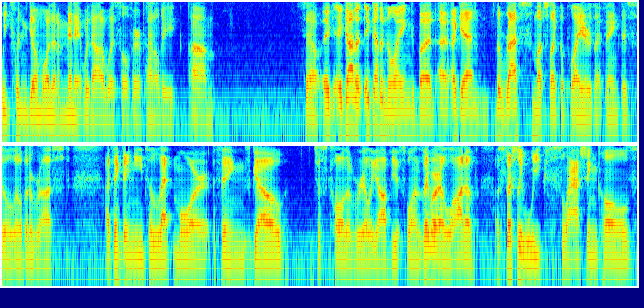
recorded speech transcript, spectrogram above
we couldn't go more than a minute without a whistle for a penalty. Um, so it, it got it got annoying, but uh, again, the refs, much like the players, I think there's still a little bit of rust. I think they need to let more things go. Just call the really obvious ones. There were a lot of, especially weak slashing calls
